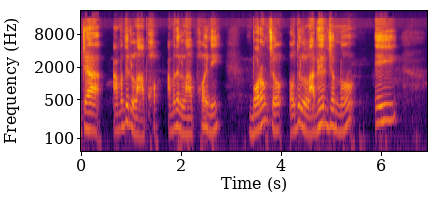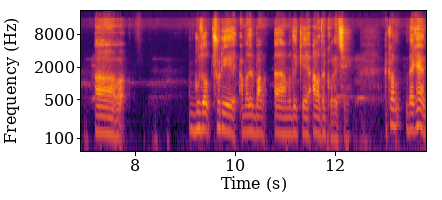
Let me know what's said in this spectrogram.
এটা আমাদের লাভ আমাদের লাভ হয়নি। বরঞ্চ ওদের লাভের জন্য এই গুজব ছড়িয়ে আমাদের বাং আমাদেরকে আলাদা করেছে। এখন দেখেন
